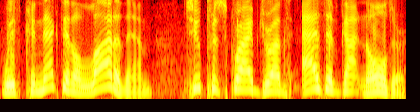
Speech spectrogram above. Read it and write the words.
We've connected a lot of them to prescribed drugs as they've gotten older.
